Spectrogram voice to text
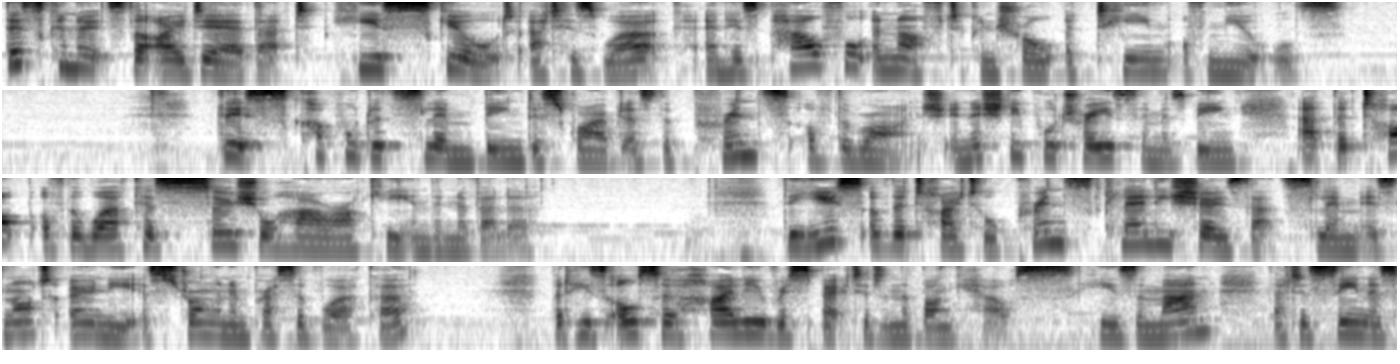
This connotes the idea that he is skilled at his work and is powerful enough to control a team of mules. This, coupled with Slim being described as the prince of the ranch, initially portrays him as being at the top of the workers' social hierarchy in the novella. The use of the title Prince clearly shows that Slim is not only a strong and impressive worker, but he's also highly respected in the bunkhouse. He is a man that is seen as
